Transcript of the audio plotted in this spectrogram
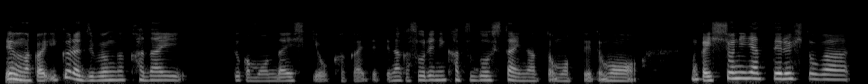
っていうのなんかいくら自分が課題とか問題意識を抱えててなんかそれに活動したいなと思っててもなんか一緒にやってる人が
